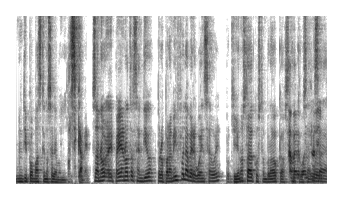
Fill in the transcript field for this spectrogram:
un tipo más que no sabía bailar, básicamente. O sea, no, eh, para ella no trascendió, pero para mí fue la vergüenza, güey, porque yo no estaba acostumbrado a causar, la vergüenza esa,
